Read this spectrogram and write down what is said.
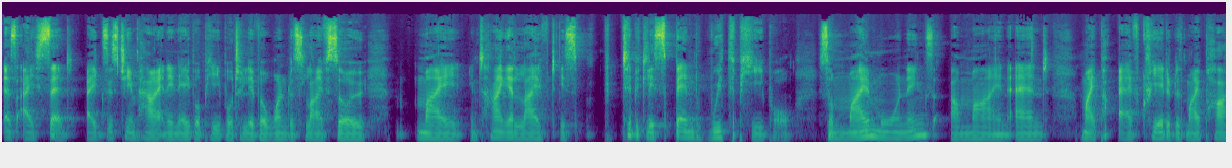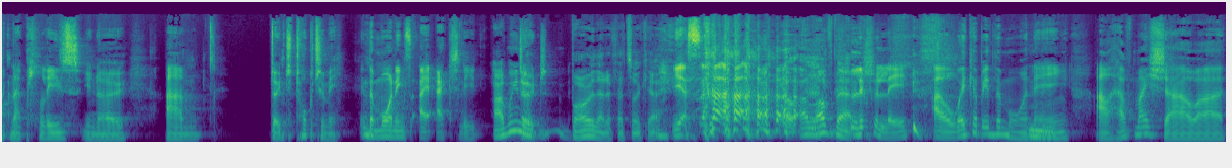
as I said, I exist to empower and enable people to live a wondrous life. So my entire life is typically spent with people. So my mornings are mine and my, I've created with my partner, please, you know, um, don't talk to me in the mornings. I actually I'm going to borrow that if that's okay. Yes. I love that. Literally, I'll wake up in the morning, I'll have my shower,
